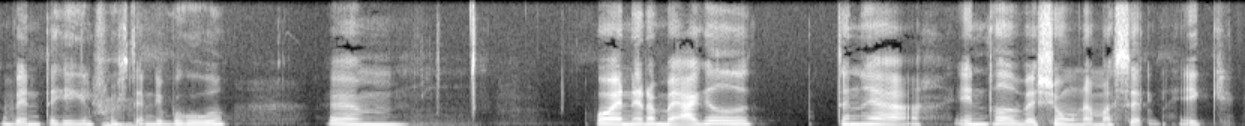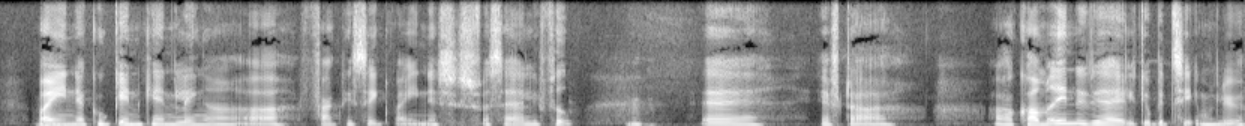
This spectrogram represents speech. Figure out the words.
vendte det hele fuldstændig mm. på hovedet. Øhm, hvor jeg netop mærkede, den her ændrede version af mig selv ikke var mm. en, jeg kunne genkende længere, og faktisk ikke var en, jeg synes var særlig fed. Mm. Øh, efter at have kommet ind i det her LGBT-miljø,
